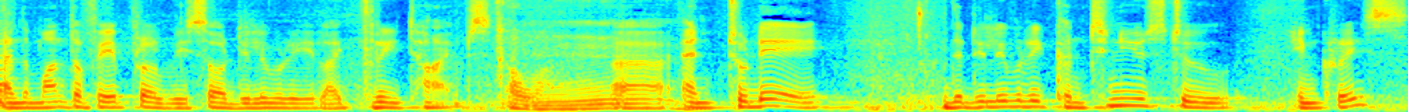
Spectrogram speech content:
and the month of april we saw delivery like three times oh, wow. uh, and today the delivery continues to increase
